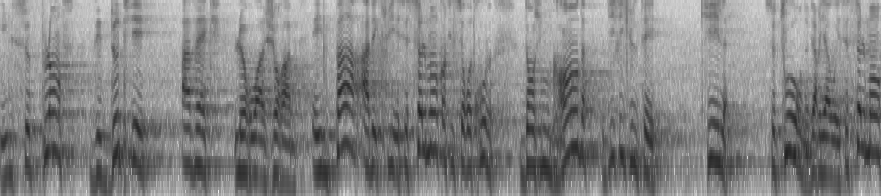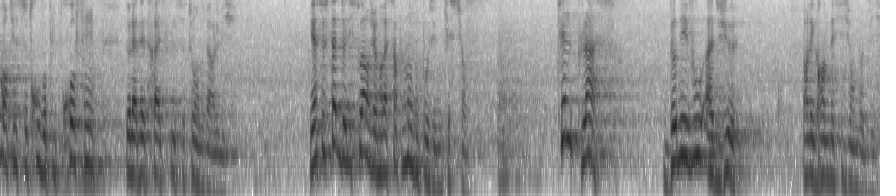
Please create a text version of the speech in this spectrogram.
Il se plante des deux pieds avec le roi Joram et il part avec lui. Et c'est seulement quand il se retrouve dans une grande difficulté qu'il se tourne vers Yahweh. C'est seulement quand il se trouve au plus profond de la détresse qu'il se tourne vers lui. Et à ce stade de l'histoire, j'aimerais simplement vous poser une question. Quelle place donnez-vous à Dieu dans les grandes décisions de votre vie?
